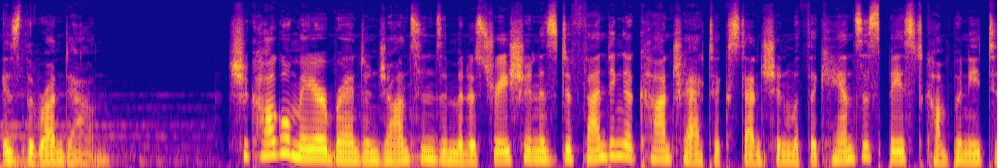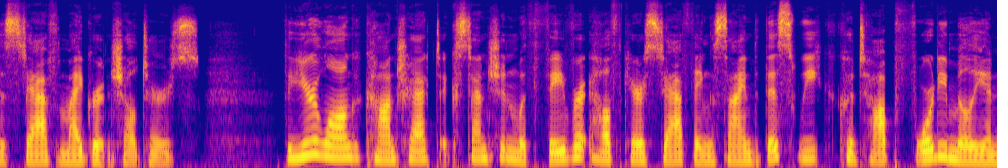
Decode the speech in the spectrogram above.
is The Rundown. Chicago Mayor Brandon Johnson's administration is defending a contract extension with the Kansas based company to staff migrant shelters. The year long contract extension with Favorite Healthcare Staffing signed this week could top $40 million.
